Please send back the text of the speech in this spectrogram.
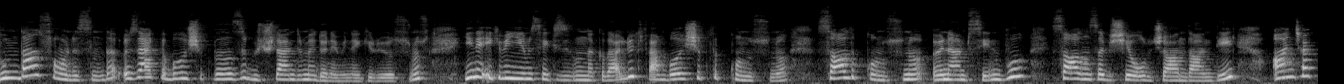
bundan sonrasında özellikle bağışıklığınızı güçlendirme dönemine giriyorsunuz. Yine 2028 yılına kadar lütfen bağışıklık konusunu, sağlık konusunu önemseyin. Bu sağlığınıza bir şey olacağından değil. Ancak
